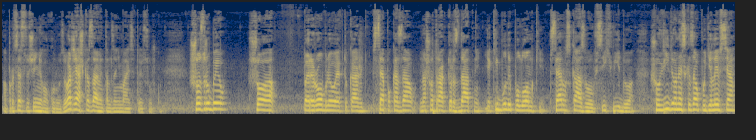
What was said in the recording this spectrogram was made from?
А процес сушіння кукурузи. Отже, я ж казав, він там займається тою сушкою. Що зробив? Що перероблював, як то кажуть, все показав, на що трактор здатний, які були поломки, все розказував, всіх відео. Що відео не сказав, поділився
